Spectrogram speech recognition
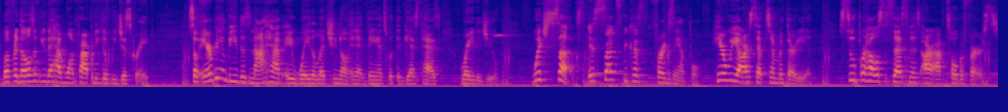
But for those of you that have one property, you'll be just great. So Airbnb does not have a way to let you know in advance what the guest has rated you which sucks. It sucks because, for example, here we are September 30th. Superhost assessments are October 1st.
